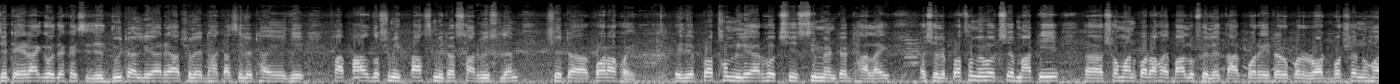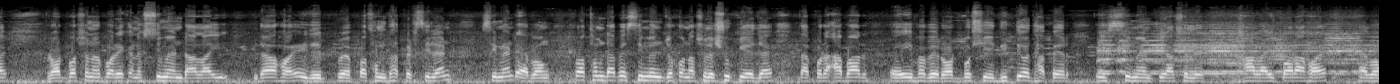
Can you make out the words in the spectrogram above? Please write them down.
যেটা এর আগেও দেখাইছি যে দুইটা লেয়ারে আসলে ঢাকা সিলেট হাইওয়ে যে পাঁচ দশমিক পাঁচ মিটার সার্ভিস লেন সেটা করা হয়। এই যে প্রথম লেয়ার হচ্ছে সিমেন্টের ঢালাই। আসলে প্রথমে হচ্ছে মাটি সমান করা হয় বালু ফেলে, তারপরে এটার উপরে রড বসানো হয়। রড বসানোর পরে এখানে সিমেন্ট ডালাই দেওয়া হয় যে প্রথম ধাপের সিলেন্ট সিমেন্ট এবং প্রথম ধাপের সিমেন্ট যখন আসলে শুকিয়ে যায়, তারপরে আবার এইভাবে রড বসিয়ে দ্বিতীয় ধাপের এই সিমেন্টটি আসলে ঢালাই করা হয় এবং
